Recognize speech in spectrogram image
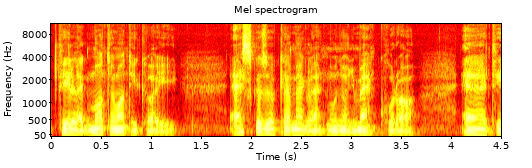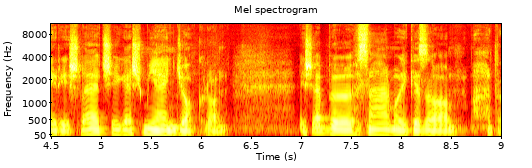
tényleg matematikai eszközökkel meg lehet mondani, hogy mekkora eltérés lehetséges, milyen gyakran. És ebből származik ez a, hát,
